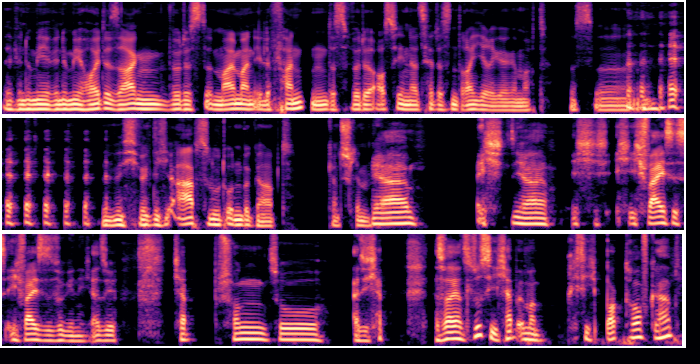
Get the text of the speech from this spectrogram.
Äh, wenn du mir, wenn du mir heute sagen würdest, mal mal einen Elefanten, das würde aussehen, als hätte es ein Dreijähriger gemacht. Das äh, bin ich wirklich absolut unbegabt. Ganz schlimm. Ja, ich, ja, ich, ich, ich weiß es, ich weiß es wirklich nicht. Also ich habe schon so, also ich habe, das war ganz lustig, ich habe immer richtig Bock drauf gehabt,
